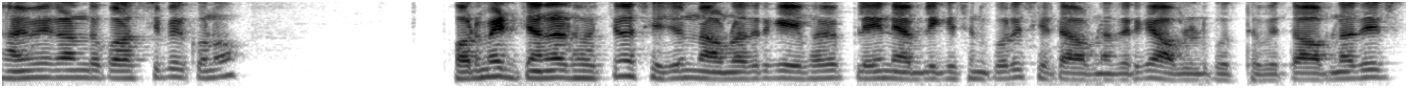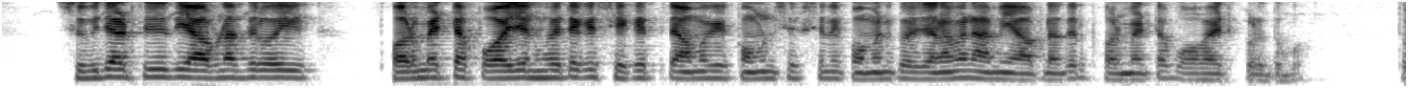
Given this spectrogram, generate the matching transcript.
স্বামী বিবেকানন্দ স্কলারশিপের কোনো ফরম্যাট জেনারেট হচ্ছে না সেই জন্য আপনাদেরকে এইভাবে প্লেন অ্যাপ্লিকেশন করে সেটা আপনাদেরকে আপলোড করতে হবে। তো আপনাদের সুবিধার্থে যদি আপনাদের ওই ফরম্যাটটা প্রয়োজন হয়ে থাকে, সেক্ষেত্রে আমাকে কমেন্ট সেকশনে কমেন্ট করে জানাবেন, আমি আপনাদের ফরম্যাটটা প্রোভাইড করে দেবো। তো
